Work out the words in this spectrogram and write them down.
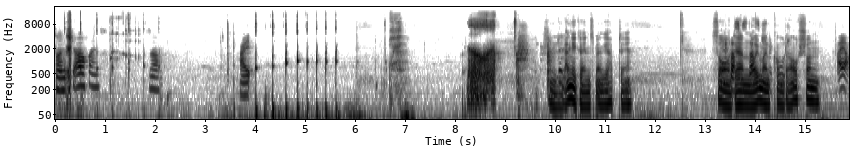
Und ich auch eins. So. Hi. Schon lange keins mehr gehabt, ey. So, was der Neumann kommt gut. auch schon. Ah ja.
